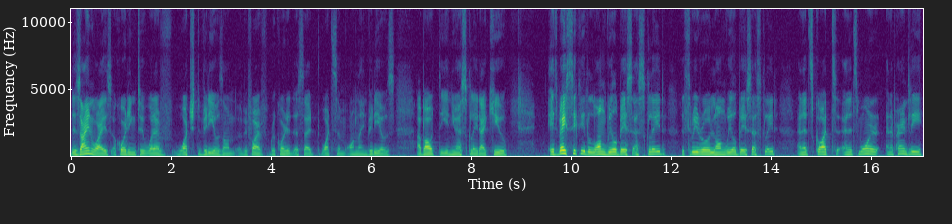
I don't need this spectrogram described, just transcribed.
design wise, according to what I've watched videos on before I've recorded this. I'd watched some online videos about the new Escalade IQ. It's basically the long wheelbase Escalade, the three row long wheelbase Escalade, and it's got and it's more and apparently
